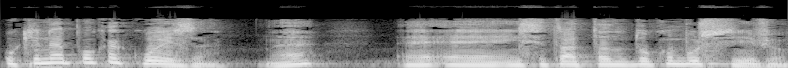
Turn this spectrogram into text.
O que não é pouca coisa, né? É, é, em se tratando do combustível.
